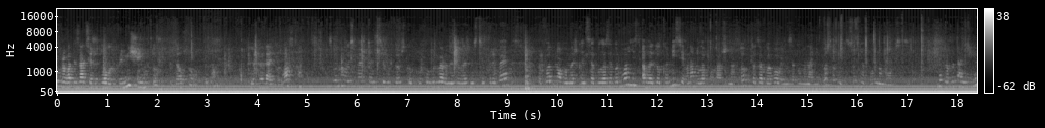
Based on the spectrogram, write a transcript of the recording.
про, приватизацію житлових приміщень гуртожитків за основу. Доповідайте, будь ласка. Звернулись мешканці гуртожитку по бульвару Незалежності 3Б. В одного мешканця була заборгованість, але до комісії вона була погашена. Тобто заборгованість за комунальні послуги відсутня в повному обсязі. Добре, питання є?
